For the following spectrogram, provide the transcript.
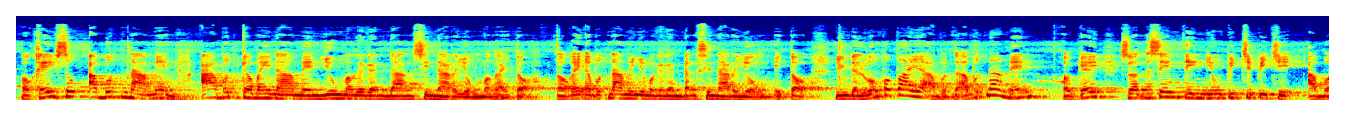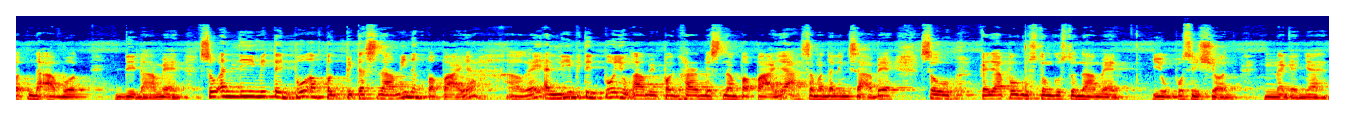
Okay, so abot namin, abot kamay namin yung magagandang senaryong mga ito. Okay, abot namin yung magagandang senaryong ito. Yung dalawang papaya, abot na abot namin. Okay, so at the same thing, yung pichi-pichi, abot na abot din namin. So unlimited po ang pagpitas namin ng papaya. Okay, unlimited po yung aming pag-harvest ng papaya sa madaling sabi. So kaya po gustong gusto namin yung posisyon na ganyan.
